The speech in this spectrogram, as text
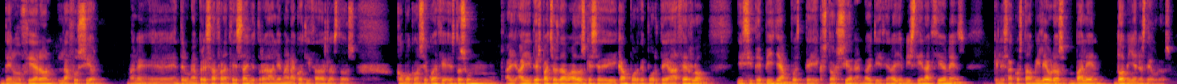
denunciaron la fusión ¿vale? Eh, entre una empresa francesa y otra alemana cotizadas las dos. Como consecuencia, esto es un, hay, despachos de abogados que se dedican por deporte a hacerlo y si te pillan, pues te extorsionan ¿no? y te dicen, oye, mis 100 acciones, que les ha costado 1.000 euros, valen 2 millones de euros.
